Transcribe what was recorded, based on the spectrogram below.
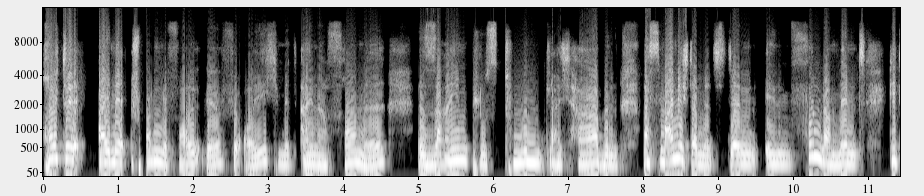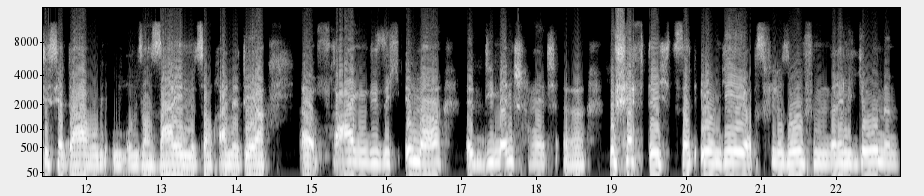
Heute eine spannende Folge für euch mit einer Formel Sein plus Tun gleich haben. Was meine ich damit? Denn im Fundament geht es ja darum, um unser Sein. Das ist auch eine der äh, Fragen, die sich immer äh, die Menschheit äh, beschäftigt, seit eh und je, ob es Philosophen, Religionen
